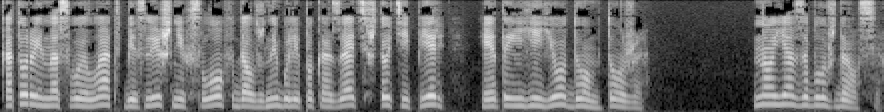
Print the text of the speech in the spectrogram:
которые на свой лад без лишних слов должны были показать, что теперь это и ее дом тоже. Но я заблуждался.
